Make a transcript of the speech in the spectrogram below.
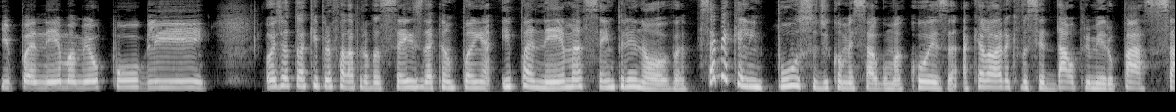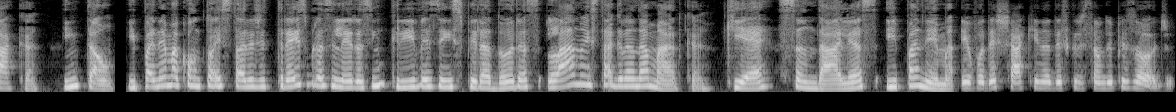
Ipanema, meu publi! Hoje eu tô aqui para falar para vocês da campanha Ipanema Sempre Nova. Sabe aquele impulso de começar alguma coisa, aquela hora que você dá o primeiro passo, saca? Então, Ipanema contou a história de três brasileiras incríveis e inspiradoras lá no Instagram da marca, que é Sandálias Ipanema. Eu vou deixar aqui na descrição do episódio.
